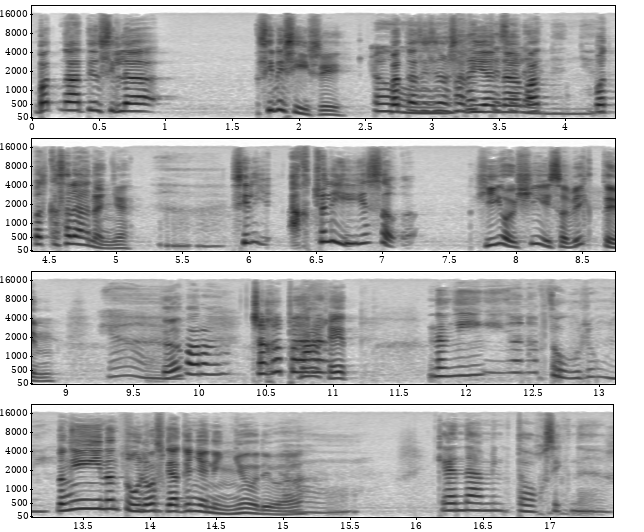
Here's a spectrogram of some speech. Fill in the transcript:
ba't natin sila sinisisi? Oo, ba't natin sinasabihan na, ba't, niya? ba't, ba't kasalanan niya? Sila, actually, he, is a, he or she is a victim. Diba? Parang, Tsaka parang, bakit? nangihingi nga ng tulong eh. Nangingi ng tulong, mas gaganyan ninyo, di ba? Oo. Kaya daming toxic na,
